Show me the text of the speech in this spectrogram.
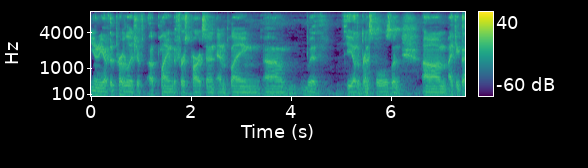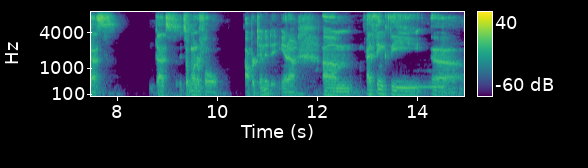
you know you have the privilege of, of playing the first parts and, and playing um, with the other principals. And um, I think that's that's it's a wonderful opportunity you know. Um, I think the uh,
